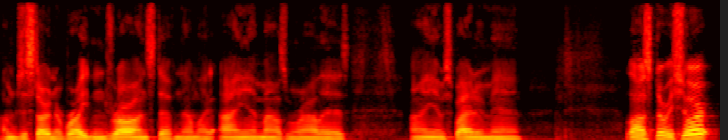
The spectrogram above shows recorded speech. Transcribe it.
I'm just starting to write and draw and stuff." And I'm like, "I am Miles Morales. I am Spider Man." Long story short,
